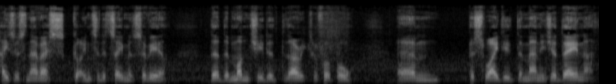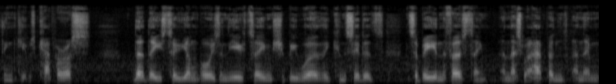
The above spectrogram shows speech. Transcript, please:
Jesus Navas got into the team at Sevilla. The, the Monchi, the director of football, um, persuaded the manager then, I think it was Caparrós, that these two young boys in the youth team should be worthy considered to be in the first team. And that's what happened, and then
